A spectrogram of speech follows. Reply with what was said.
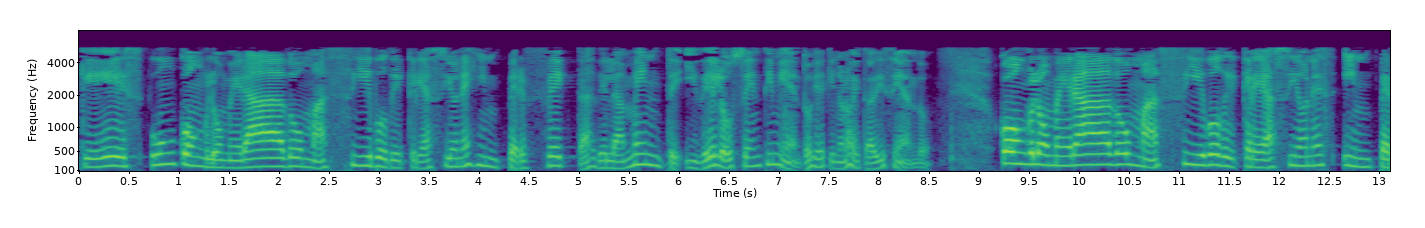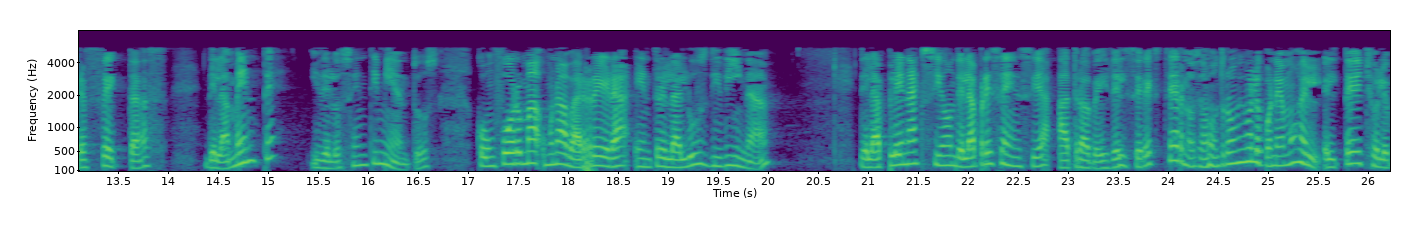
que es un conglomerado masivo de creaciones imperfectas de la mente y de los sentimientos, y aquí no los está diciendo, conglomerado masivo de creaciones imperfectas de la mente y de los sentimientos, conforma una barrera entre la luz divina de la plena acción de la presencia a través del ser externo. O sea, nosotros mismos le ponemos el, techo, le,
